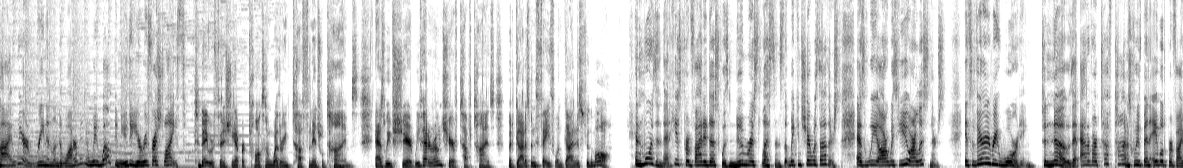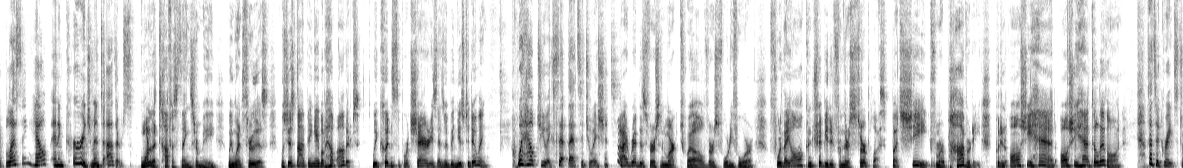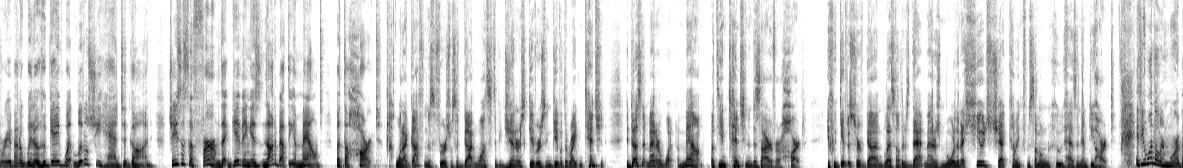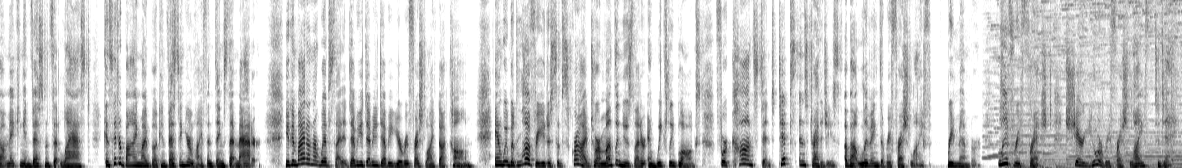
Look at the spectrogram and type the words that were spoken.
Irene and Linda Waterman, and we welcome you to Your Refreshed Life. Today, we're finishing up our talks on weathering tough financial times. As we've shared, we've had our own share of tough times, but God has been faithful and guided us through them all. And more than that, He has provided us with numerous lessons that we can share with others, as we are with you, our listeners. It's very rewarding to know that out of our tough times, we've been able to provide blessing, help, and encouragement to others. One of the toughest things for me when we went through this was just not being able to help others. We couldn't support charities as we've been used to doing. What helped you accept that situation? I read this verse in Mark 12, verse 44 For they all contributed from their surplus, but she, from her poverty, put in all she had, all she had to live on. That's a great story about a widow who gave what little she had to God. Jesus affirmed that giving is not about the amount, but the heart. What I got from this verse was that God wants us to be generous givers and give with the right intention. It doesn't matter what amount, but the intention and desire of our heart. If we give to serve God and bless others, that matters more than a huge check coming from someone who has an empty heart. If you want to learn more about making investments that last, consider buying my book, Investing Your Life in Things That Matter. You can buy it on our website at www.yourrefreshedlife.com. And we would love for you to subscribe to our monthly newsletter and weekly blogs for constant tips and strategies about living the refreshed life. Remember, live refreshed. Share your refreshed life today.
